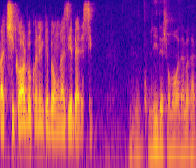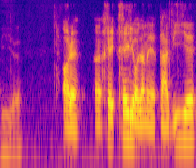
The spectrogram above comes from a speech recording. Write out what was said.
و چی کار بکنیم که به اون قضیه برسیم. لید شما آدم قویه؟ آره. خیلی آدم قویه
